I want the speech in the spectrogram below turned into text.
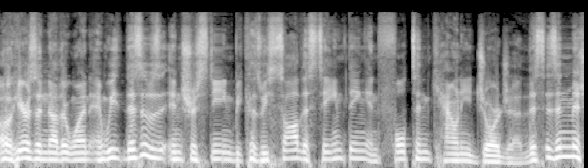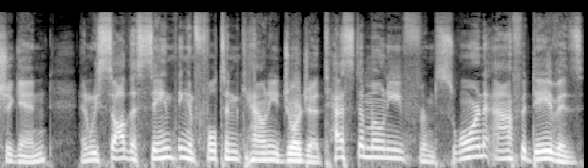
Oh, here's another one. And we this was interesting because we saw the same thing in Fulton County, Georgia. This is in Michigan, and we saw the same thing in Fulton County, Georgia. Testimony from sworn affidavits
